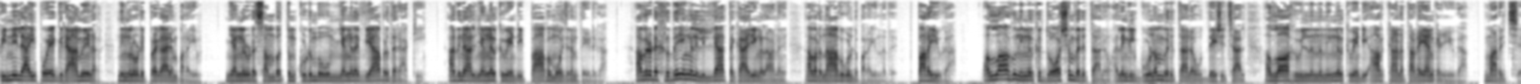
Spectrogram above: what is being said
പിന്നിലായിപ്പോയ ഗ്രാമീണർ നിങ്ങളോട് ഇപ്രകാരം പറയും ഞങ്ങളുടെ സമ്പത്തും കുടുംബവും ഞങ്ങളെ വ്യാപൃതരാക്കി. അതിനാൽ ഞങ്ങൾക്കുവേണ്ടി പാപമോചനം തേടുക. അവരുടെ ഹൃദയങ്ങളിലില്ലാത്ത കാര്യങ്ങളാണ് അവർ നാവുകൊണ്ട് പറയുന്നത്. പറയുക അള്ളാഹു നിങ്ങൾക്ക് ദോഷം വരുത്താനോ അല്ലെങ്കിൽ ഗുണം വരുത്താനോ ഉദ്ദേശിച്ചാൽ അള്ളാഹുവിൽ നിന്ന് നിങ്ങൾക്ക് വേണ്ടി ആർക്കാണ് തടയാൻ കഴിയുക? മറിച്ച്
